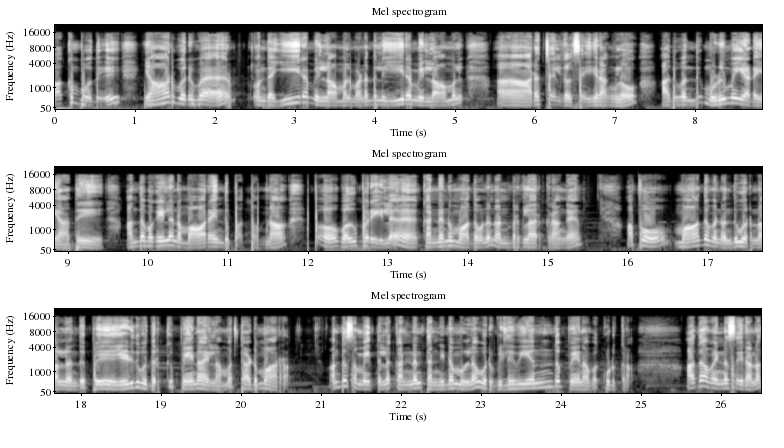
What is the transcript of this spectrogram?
பார்க்கும்போது யார் ஒருவர் அந்த ஈரம் இல்லாமல் மனதில் ஈரம் இல்லாமல் அறச்செயல்கள் செய்கிறாங்களோ அது வந்து முழுமையடையாது. அந்த வகையில் நம்ம ஆராய்ந்து பார்த்தோம்னா இப்போது வகுப்பறையில் கண்ணனும் மாதவனும் நண்பர்களாக இருக்கிறாங்க. அப்போது மாதவன் வந்து ஒரு நாள் வந்து பே எழுதுவதற்கு பேனா இல்லாமல் தடுமாறுறான். அந்த சமயத்தில் கண்ணன் தன்னிடம் உள்ள ஒரு விலையுயர்ந்த பேனாவை கொடுக்குறான். அதை அவன் என்ன செய்கிறான்னா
